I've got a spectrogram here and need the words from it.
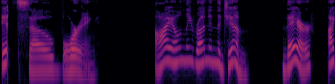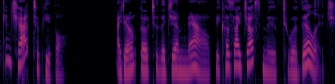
It's so boring. I only run in the gym. There, I can chat to people. I don't go to the gym now because I just moved to a village,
